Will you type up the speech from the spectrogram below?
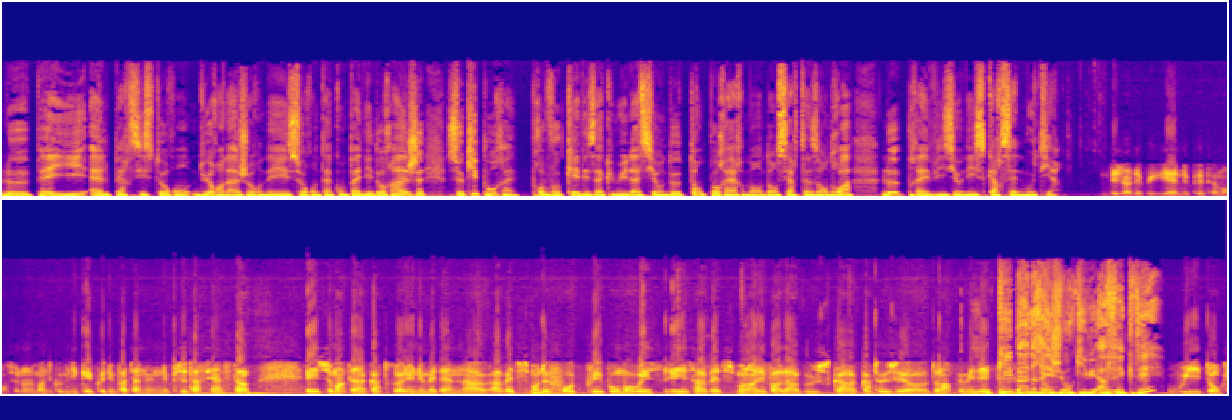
le pays. Elles persisteront durant la journée et seront accompagnées d'orages, ce qui pourrait provoquer des accumulations d'eau temporairement dans certains endroits. Le prévisionniste Carsen Moutien. Déjà depuis hier, nous pouvons faire mention dans le communiqué que nous pas un épisode assez instable. Et ce matin, à 4 heures, nous mettons un avertissement de faute pluie pour Maurice. Et cet avertissement est valable jusqu'à 14 heures de l'après-midi. Qui est une région qui est affectée? Oui, donc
